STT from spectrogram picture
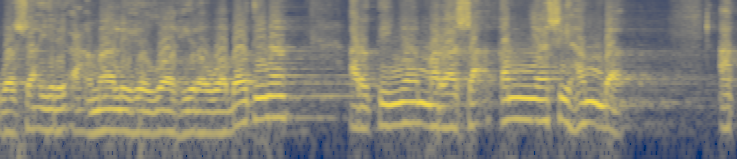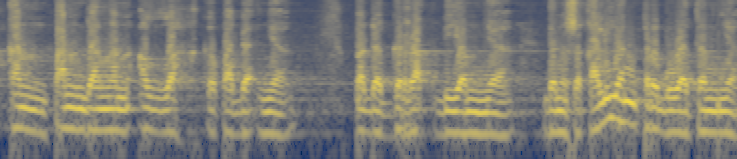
wa sairi a'malihi zahira wa batina artinya merasakannya si hamba akan pandangan Allah kepadanya pada gerak diamnya dan sekalian perbuatannya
